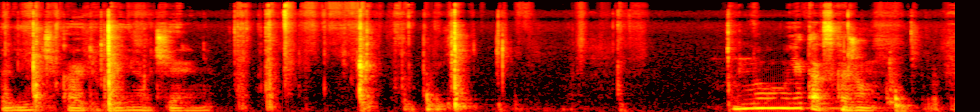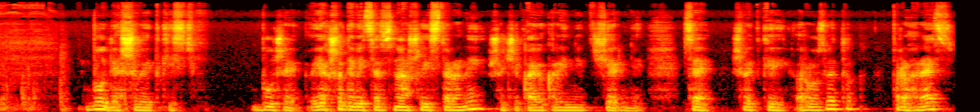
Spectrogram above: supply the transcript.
Події чекають Україну в червні. Ну, я так скажу. Буде швидкість. Буде. Якщо дивитися з нашої сторони, що чекає Україну в червні, це швидкий розвиток, прогрес,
